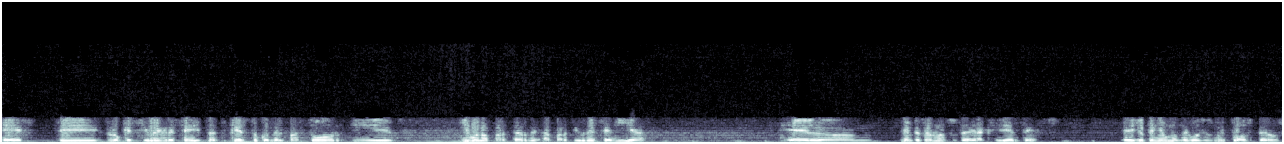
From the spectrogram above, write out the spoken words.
este lo que sí regresé y platiqué esto con el pastor y, y bueno a partir de, a partir de ese día el, um, me empezaron a suceder accidentes. Eh, yo tenía unos negocios muy prósperos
